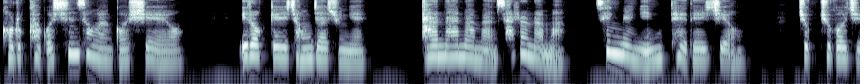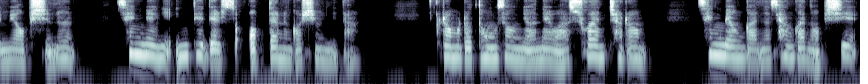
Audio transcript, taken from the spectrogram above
거룩하고 신성한 것이에요. 1억 개의 정자 중에 단 하나만 살아남아 생명이 잉태되지요. 즉 죽어짐이 없이는 생명이 잉태될 수 없다는 것입니다. 그러므로 동성연애와 수간처럼 생명과는 상관없이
